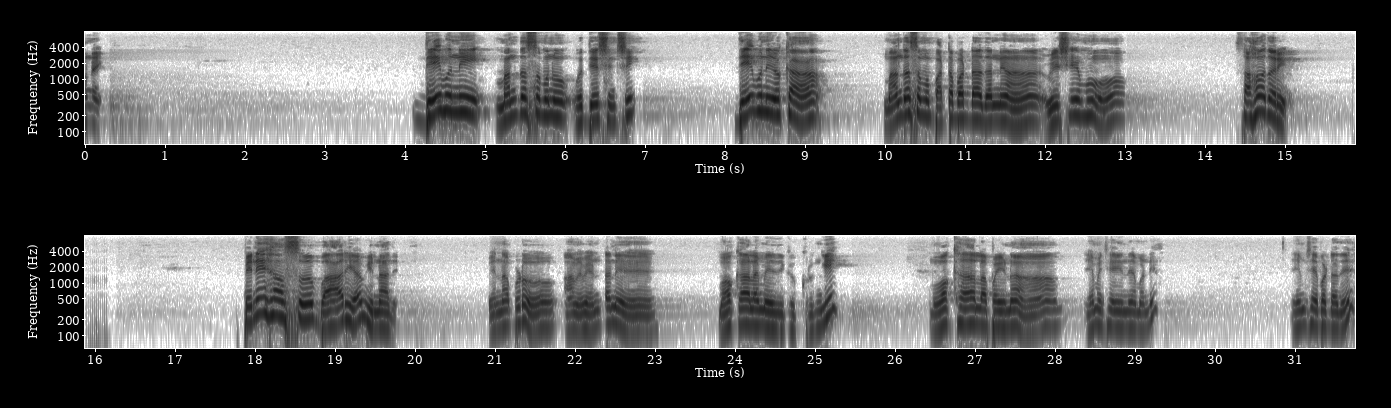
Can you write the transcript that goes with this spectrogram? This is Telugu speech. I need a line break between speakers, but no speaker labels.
ఉన్నాయి. దేవుని మందసమును ఉద్దేశించి దేవుని యొక్క మందసము పట్టబడ్డదన్న విషయము సహోదరి పెనేహాస్ భార్య విన్నది. విన్నప్పుడు ఆమె వెంటనే మోకాల మీదకి కృంగి మోకాల పైన ఏమి చేయిందేమండి? ఏం చేయబడ్డది?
